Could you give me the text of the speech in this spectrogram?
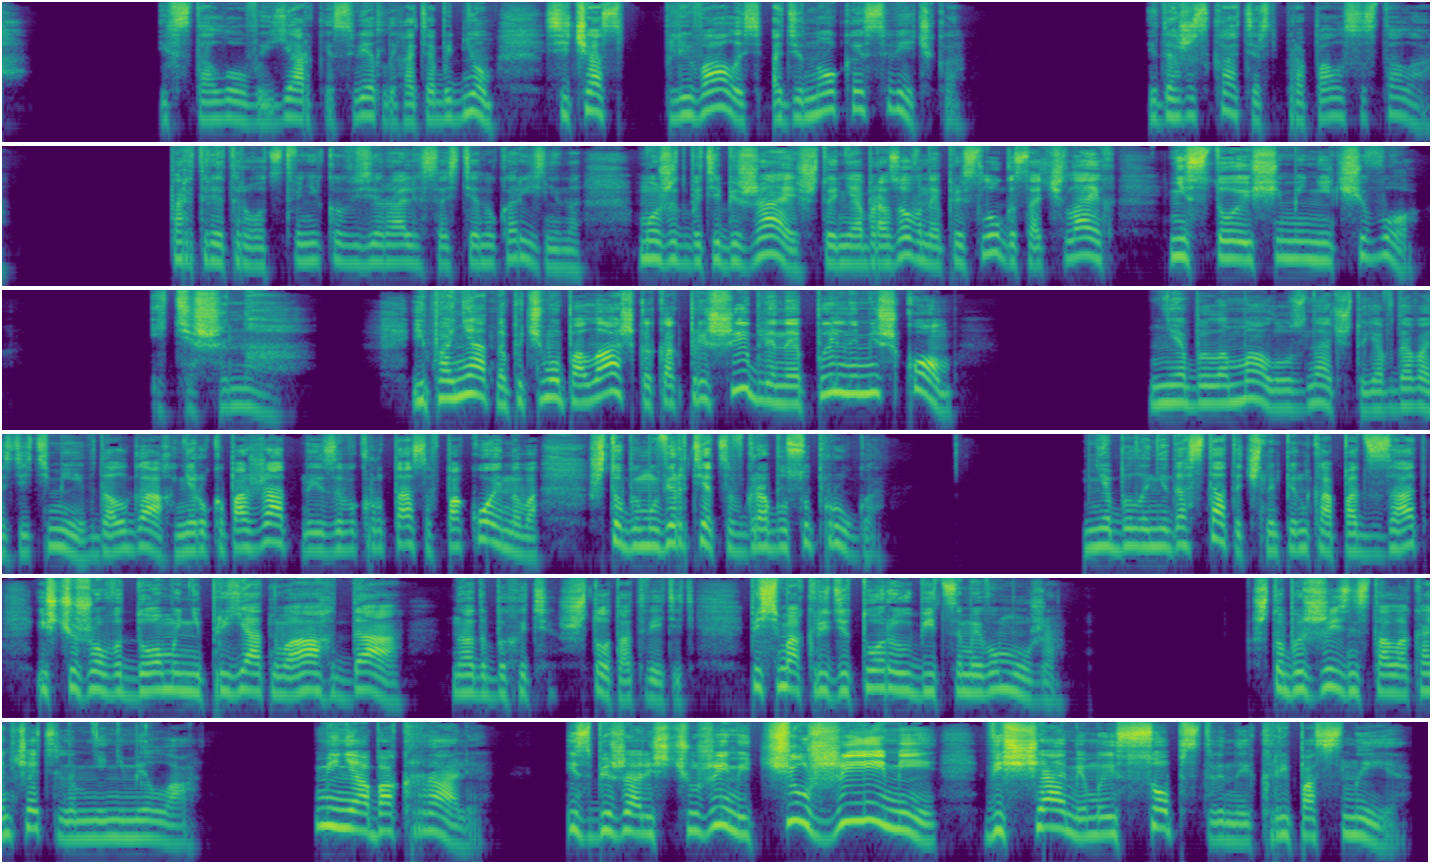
И в столовой, яркой, светлой, хотя бы днем, сейчас плевалась одинокая свечка. И даже скатерть пропала со стола. Портрет родственников взирали со стену коризненно, может быть, обижаясь, что необразованная прислуга сочла их не стоящими ничего — и тишина. И понятно, почему Палашка, как пришибленная, пыльным мешком. Мне было мало узнать, что я вдова с детьми, в долгах, нерукопожатная из-за выкрутасов покойного, чтобы ему вертеться в гробу супруга. Мне было недостаточно пинка под зад из чужого дома неприятного «Ах, да!» Надо бы хоть что-то ответить. Письма кредитора и убийцы моего мужа. Чтобы жизнь стала окончательно мне не мила. Меня обокрали и сбежали с чужими, чужими вещами мои собственные крепостные.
